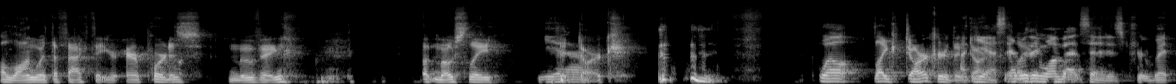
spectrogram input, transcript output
along with the fact that your airport is moving, but mostly the dark, Well, like darker than Uh, dark. yes, Like, everything Wombat said is true. But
